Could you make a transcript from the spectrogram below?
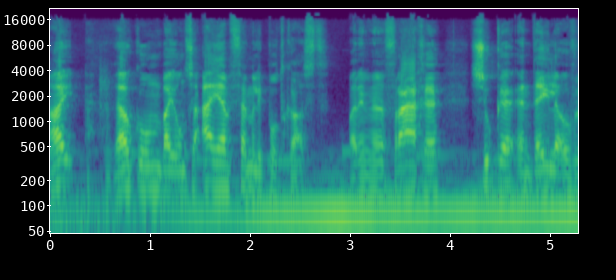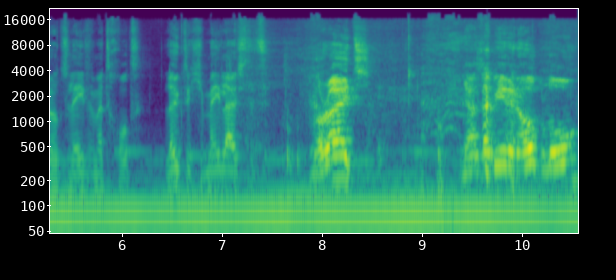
Hi, welkom bij onze I Am Family podcast, waarin we vragen, zoeken en delen over ons leven met God. Leuk dat je meeluistert. Alright. Ja, ze hebben hier een hoop lol.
